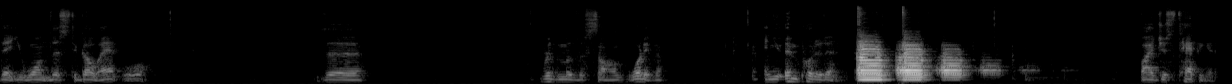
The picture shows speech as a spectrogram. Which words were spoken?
that you want this to go at, or the rhythm of the song, whatever and you input it in by just tapping it.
